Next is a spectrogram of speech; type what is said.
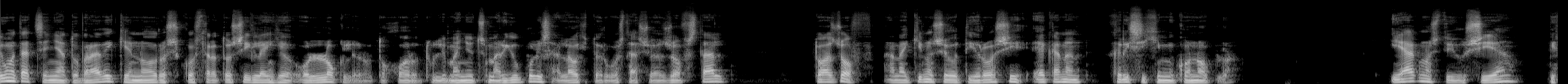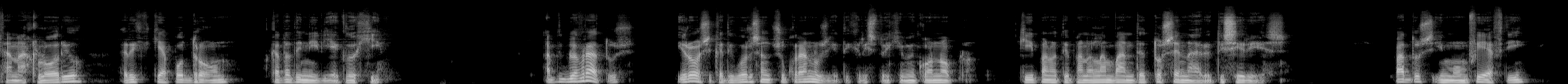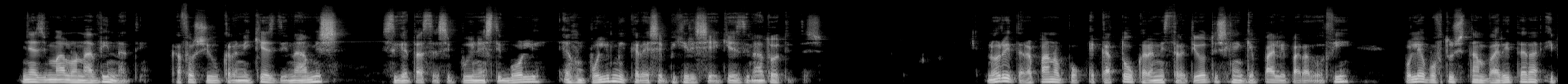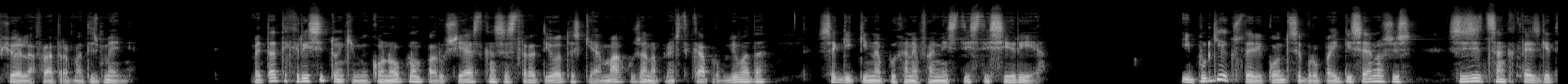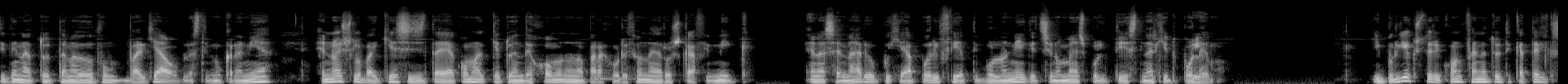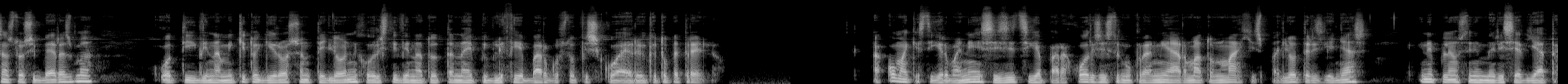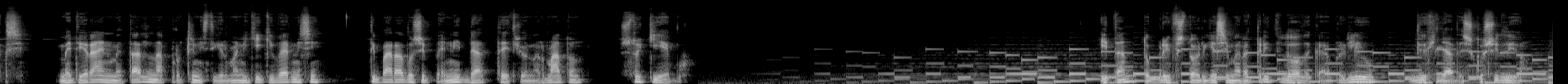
Λίγο μετά τις 9 το βράδυ και ενώ ο ρωσικό στρατός ήλεγχε ολόκληρο το χώρο του λιμανιού της Μαριούπολης, αλλά όχι το εργοστάσιο Αζόφ Στάλ, το Αζόφ ανακοίνωσε ότι οι Ρώσοι έκαναν χρήση χημικών όπλων. Η άγνωστη ουσία, πιθανά χλώριο, ρίχθηκε από ντρόουν κατά την ίδια εκδοχή. Από την πλευρά τους, οι Ρώσοι κατηγόρησαν τους Ουκρανούς για τη χρήση των χημικών όπλων και είπαν ότι επαναλαμβάνεται το σενάριο της Συρίας. Πάντως η μομφή αυτή μοιάζει μάλλον αδύνατη, καθώς οι Ουκρανικές δυνάμεις στην κατάσταση που είναι στην πόλη έχουν πολύ μικρές επιχειρησιακές δυνατότητες. Νωρίτερα πάνω από 100 Ουκρανοί στρατιώτες είχαν και πάλι παραδοθεί, πολλοί από αυτούς ήταν βαρύτερα ή πιο ελαφρά τραυματισμένοι. Μετά τη χρήση των χημικών όπλων παρουσιάστηκαν σε στρατιώτες και αμάχους αναπνευστικά προβλήματα σαν και εκείνα που είχαν εμφανιστεί στη Συρία. Οι Υπουργοί Εξωτερικών της Ευρωπαϊκής Ένωσης συζήτησαν χθες για τη δυνατότητα να δοθούν βαριά όπλα στην Ουκρανία, ενώ η Σλοβακία συζητάει ακόμα και το ενδεχόμενο να παραχωρηθούν αεροσκάφη ΜΙΚ, ένα σενάριο που είχε απορριφθεί από την Πολωνία και τις ΗΠΑ στην αρχή του πολέμου. Οι Υπουργοί Εξωτερικών φαίνεται ότι κατέληξαν στο συμπέρασμα ότι η δυναμική των κυρώσεων τελειώνει χωρίς τη δυνατότητα να επιβληθεί εμπάργκο στο φυσικό αέριο και το πετρέλαιο. Ακόμα και στη Γερμανία η συζήτηση για παραχώρηση στην Ουκρανία αρμάτων μάχης παλιότερης γενιάς είναι πλέον στην ημερήσια διάταξη, με τη Rheinmetall να προτείνει στη γερμανική κυβέρνηση την παράδοση 50 τέτοιων αρμάτων στο Κίεβο. Ήταν το Brief Story για σήμερα 3η 12 Απριλίου 2022.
